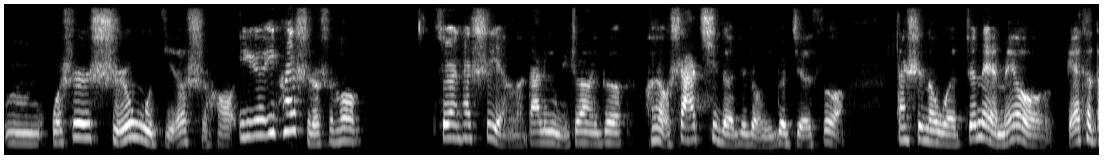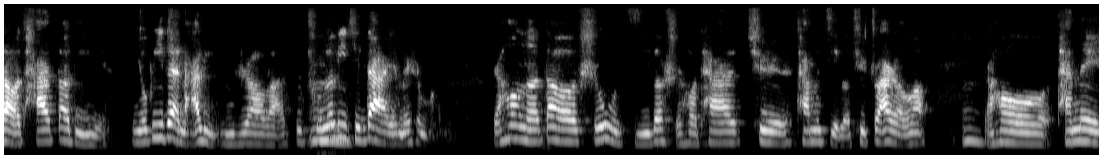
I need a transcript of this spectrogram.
嗯，我是十五集的时候，因为一开始的时候，虽然她饰演了大力女这样一个很有杀气的这种一个角色，但是呢，我真的也没有 get 到她到底牛逼在哪里，你知道吧？就除了力气大也没什么。然后呢，到十五集的时候，他去他们几个去抓人了。嗯，然后他那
